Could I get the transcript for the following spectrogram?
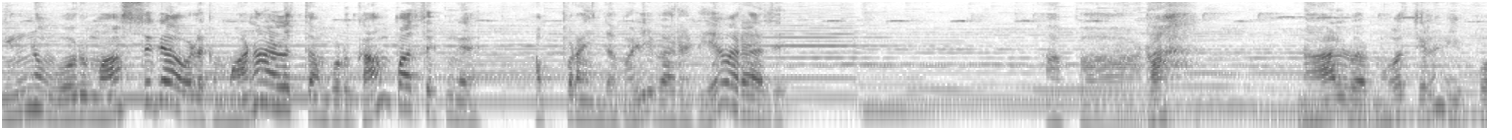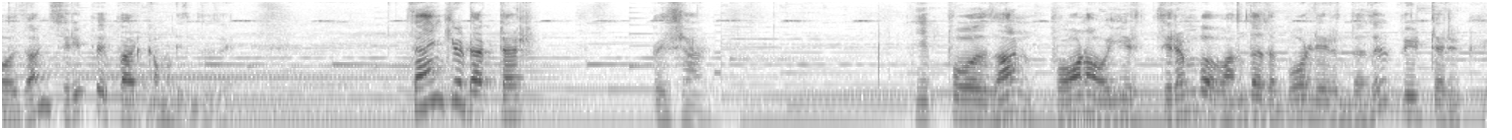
இன்னும் ஒரு மாதத்துக்கு அவளுக்கு மன அழுத்தம் கொடுக்காம பார்த்துக்குங்க. அப்புறம் இந்த வழி வரவே வராது. அப்பாடா. நால்வர் முகத்திலும் இப்போதுதான் சிரிப்பை பார்க்க முடிந்தது. Thank you doctor Vishal. இப்போதுதான் போன உயிர் திரும்ப வந்தது போல் இருந்தது பீட்டருக்கு.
